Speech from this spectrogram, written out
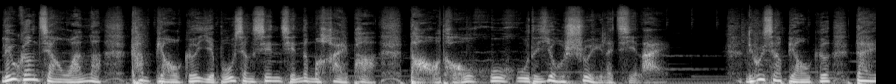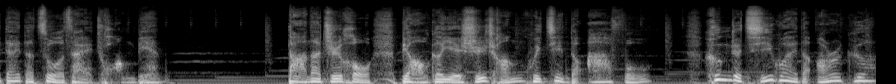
刘刚讲完了，看表哥也不像先前那么害怕，倒头呼呼的又睡了起来，留下表哥呆呆的坐在床边。打那之后，表哥也时常会见到阿福，哼着奇怪的儿歌，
